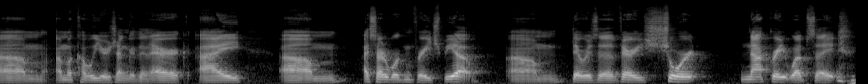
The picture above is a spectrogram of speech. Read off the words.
um, I'm a couple years younger than Eric. I um, I started working for HBO. Um, there was a very short, not great website.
